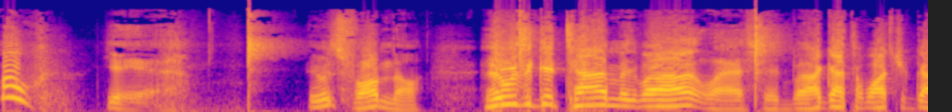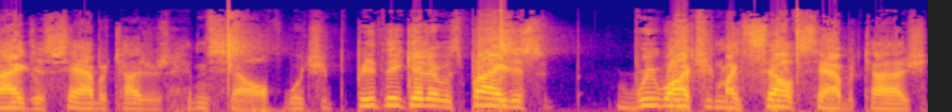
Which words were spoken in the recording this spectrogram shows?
Oh yeah, it was fun though. It was a good time while it lasted, but I got to watch a guy just sabotage himself, which you'd be thinking it was probably just rewatching myself sabotage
